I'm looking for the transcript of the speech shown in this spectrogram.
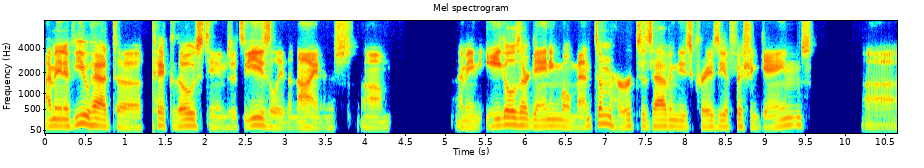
I mean, if you had to pick those teams, it's easily the Niners. Um, I mean, Eagles are gaining momentum. Hurts is having these crazy efficient games. Uh,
